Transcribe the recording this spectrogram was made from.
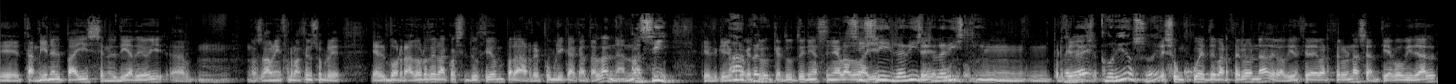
eh, también el país, en el día de hoy, eh, nos da una información sobre el borrador de la Constitución para la República Catalana, ¿no? Ah, sí. Que, yo ah, creo que, tú, tenías señalado ahí. Sí, lo he visto, lo he eh, visto. porque es, curioso, ¿eh? Es un juez de Barcelona, de la Audiencia de Barcelona, Santiago Vidal,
